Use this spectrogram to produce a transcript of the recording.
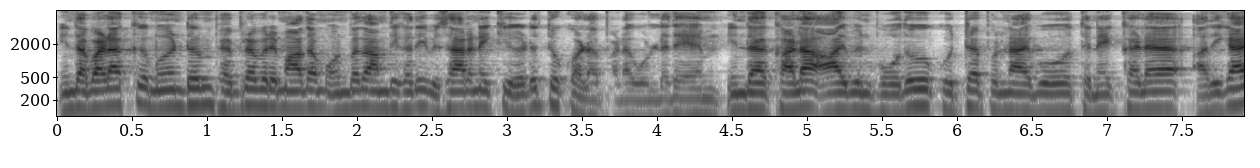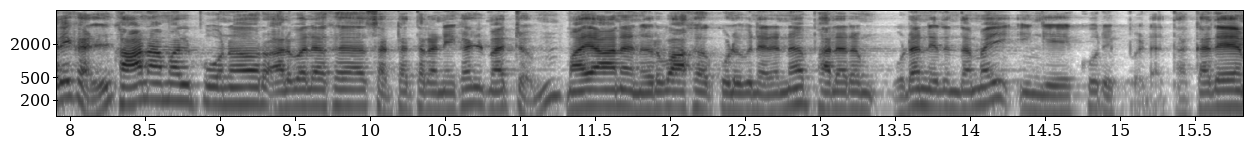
இந்த வழக்கு மீண்டும் பிப்ரவரி மாதம் ஒன்பதாம் தேதி விசாரணைக்கு எடுத்துக் கொள்ளப்பட உள்ளது. இந்த கள ஆய்வின் போது குற்ற புலனாய்வு திணைக்கள அதிகாரிகள் காணாமல் போனோர் அலுவலக சட்டத்தரணிகள் மற்றும் மயான நிர்வாக குழுவினர் என பலரும் உடனிருந்தமை இங்கே குறிப்பிடத்தக்கது.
